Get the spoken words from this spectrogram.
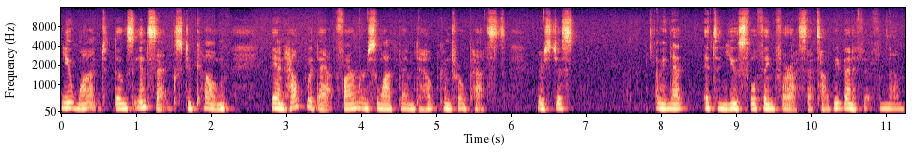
you want those insects to come and help with that. Farmers want them to help control pests. There's just I mean that it's a useful thing for us. That's how we benefit from them.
